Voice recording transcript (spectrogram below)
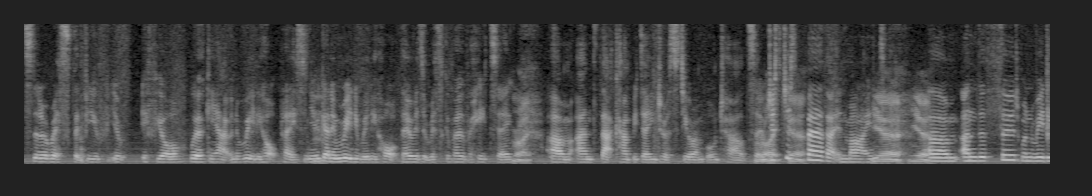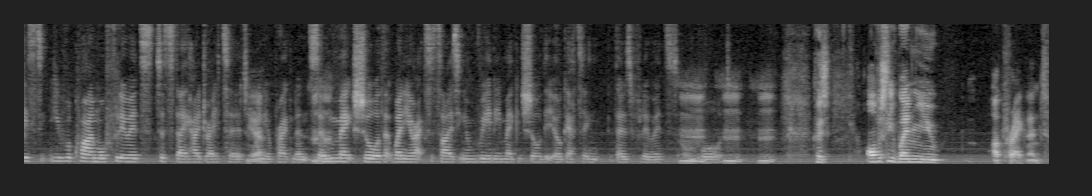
still a risk that if, you you're, if you're working out in a really hot place and you're Mm. getting really, really hot, there is a risk of overheating. Right. Um, and that can be dangerous to your unborn child. So Right, just, just yeah. bear that in mind. Yeah. Yeah. Um, and the third one really is you require more fluids to stay hydrated Yeah. when you're pregnant. So Mhm. make sure that when you're exercising, you're really making sure that you're getting those fluids on board. Because obviously, when you are pregnant,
